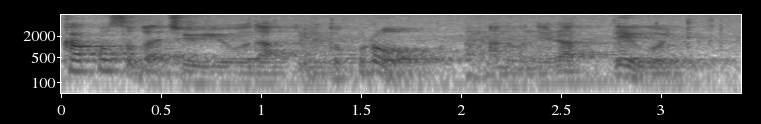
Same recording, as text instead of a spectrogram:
果こそが重要だというところをあの狙って動いていくと。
